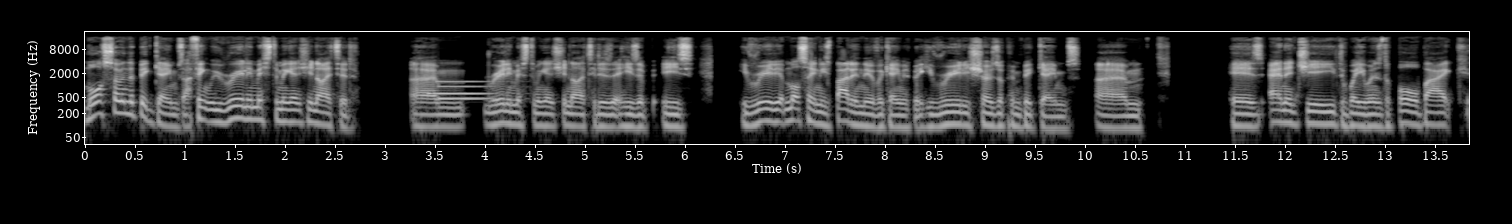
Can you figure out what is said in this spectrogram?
more so in the big games? I think we really missed him against United. Um, really missed him against United. Is that he's a he's he really, I'm not saying he's bad in the other games, but he really shows up in big games. Um, his energy, the way he wins the ball back,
